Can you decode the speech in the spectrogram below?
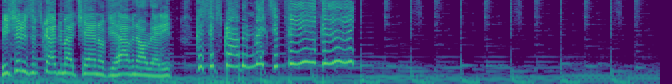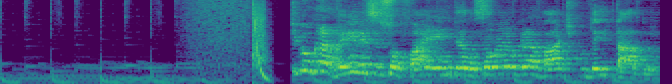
Be sure to subscribe to my channel if you haven't already, because subscribing makes you feel good. Tipo, eu gravei nesse sofá e a intenção era eu gravar, tipo, deitado.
